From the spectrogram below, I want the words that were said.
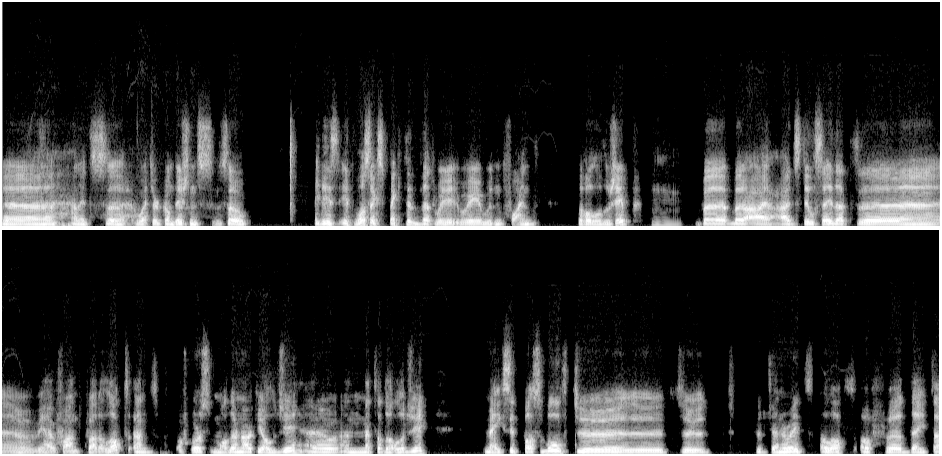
uh, and it's uh, wetter conditions. So it is. It was expected that we we wouldn't find the whole of the ship, Mm. but but I I'd still say that uh, we have found quite a lot, and of course modern archaeology uh, and methodology makes it possible to to to generate a lot of uh, data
